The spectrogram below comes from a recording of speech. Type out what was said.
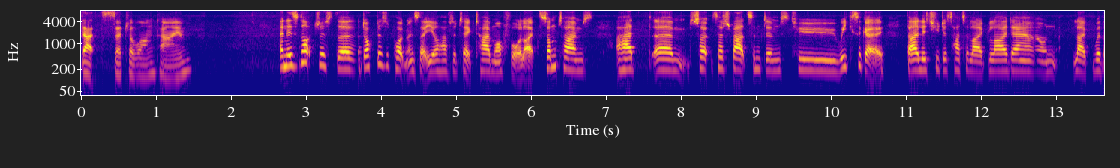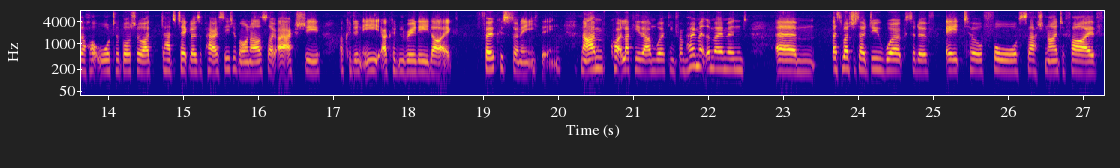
that's such a long time. And it's not just the doctor's appointments that you'll have to take time off for. Like sometimes I had um, so, such bad symptoms two weeks ago that I literally just had to like lie down like with a hot water bottle. I had to take loads of paracetamol, and I was like, I actually I couldn't eat. I couldn't really like focus on anything. Now I'm quite lucky that I'm working from home at the moment. Um, as much as I do work sort of eight till four slash nine to five,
